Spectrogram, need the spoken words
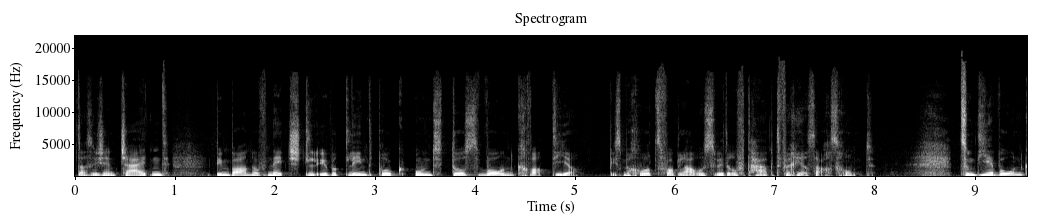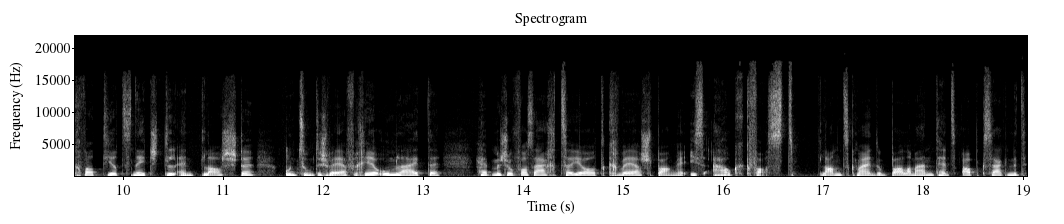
das ist entscheidend, beim Bahnhof Netzstel über die Lindbrücke und durchs Wohnquartier, bis man kurz vor Glarus wieder auf die Hauptverkehrsachse kommt. Um diese Wohnquartier zu Netzstel entlasten und zum den Schwerverkehr umleiten, hat man schon vor 16 Jahren die Querspange ins Auge gefasst. Landsgemeinde und Parlament haben es abgesegnet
